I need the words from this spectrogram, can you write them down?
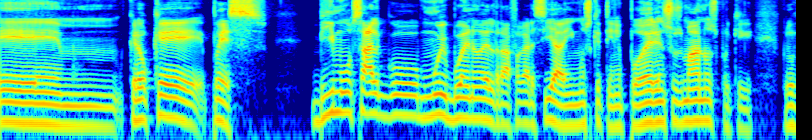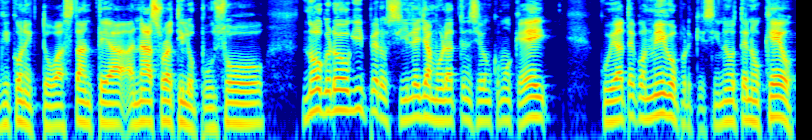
Em, creo que pues vimos algo muy bueno del Rafa García, vimos que tiene poder en sus manos porque creo que conectó bastante a, a Nasrat y lo puso no groggy, pero sí le llamó la atención como que, hey, cuídate conmigo porque si no te noqueo.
